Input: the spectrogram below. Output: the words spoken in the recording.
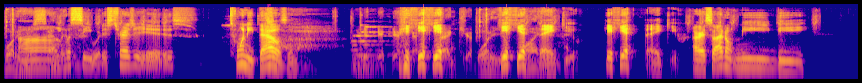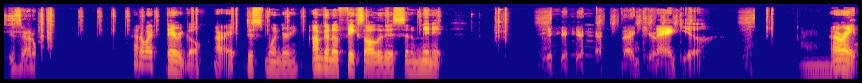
What are you Um, selling? let's see where this treasure is. Twenty thousand. yeah, yeah, Thank you. What are you yeah, yeah. buying? Thank you. Yeah, yeah. Thank you. All right, so I don't need the. Is that How do I? There we go. All right, just wondering. I'm gonna fix all of this in a minute. Thank you. Thank you. All right.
